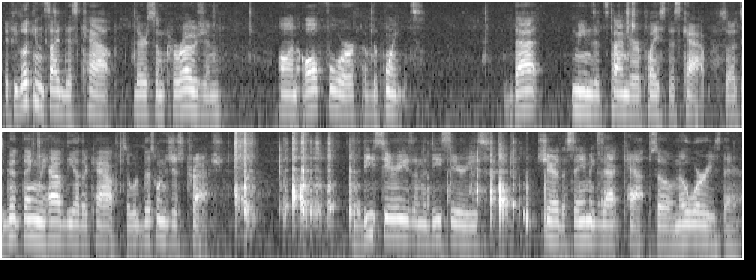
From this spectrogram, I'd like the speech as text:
if you look inside this cap, there's some corrosion on all four of the points. That means it's time to replace this cap. So it's a good thing we have the other cap. So this one's just trash. The B series and the D series share the same exact cap, so no worries there.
